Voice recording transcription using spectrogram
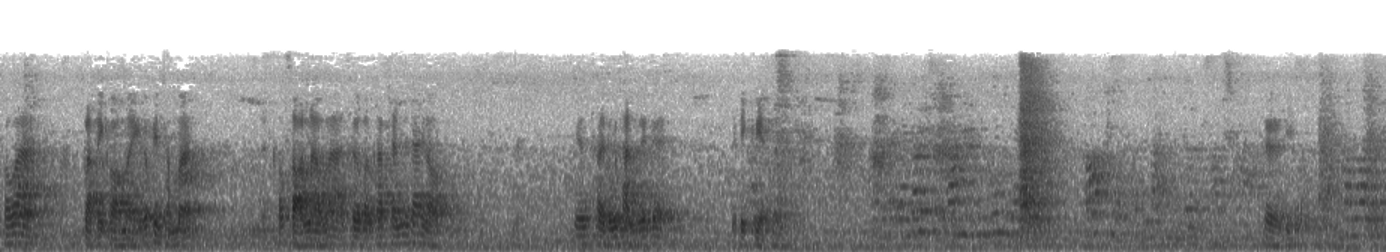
เพราะว่ากลับไปก่อใหม่ก็เป็นธรรมะเขาสอนเราว่า เธอบังคับฉันไม่ได้หรอกงั้นคอยรู้ทันเรื่อยๆอย่าไปเกลียดมันแต่มัน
